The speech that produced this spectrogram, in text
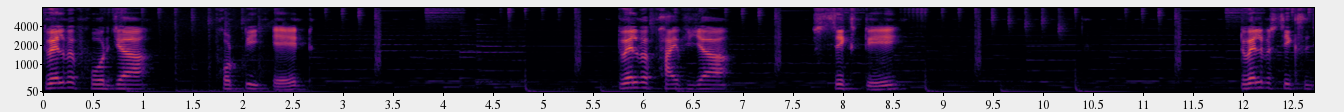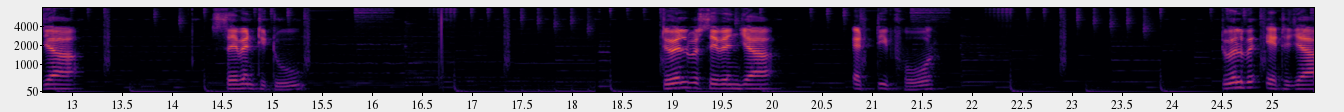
ट्वेल्व फोर जा फोर्टी एट। ट्वेल्व फाइव जा सिक्सटी। ट्वेल्व सिक्स जा सेवेंटी टू। ट्वेल्व सेवन जा एट्टी फोर। ट्वेल्व एट जा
